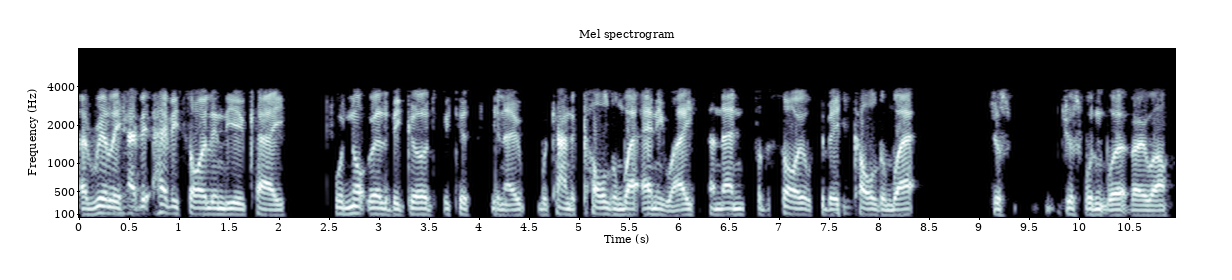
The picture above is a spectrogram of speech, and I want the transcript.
a really heavy heavy soil in the UK would not really be good because you know we're kind of cold and wet anyway, and then for the soil to be cold and wet just just wouldn't work very well.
